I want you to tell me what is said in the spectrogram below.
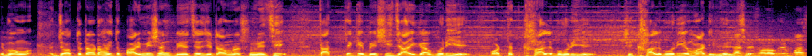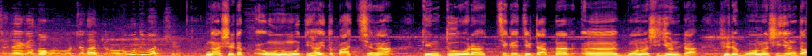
এবং যতটা ওরা হয়তো পারমিশন পেয়েছে যেটা আমরা শুনেছি তার থেকে বেশি জায়গা ভরিয়ে অর্থাৎ খাল ভরিয়ে সেই খাল ভরিয়ে মাটি ফেলছে। সড়কের পাশে জায়গা দখল করছে তার জন্য অনুমতি পাচ্ছে? না সেটা অনুমতি হয়তো পাচ্ছে না কিন্তু ওরা হচ্ছে কি যেটা আপনার আহ, বনসৃজনটা সেটা বনসৃজনটা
